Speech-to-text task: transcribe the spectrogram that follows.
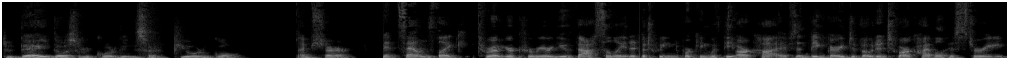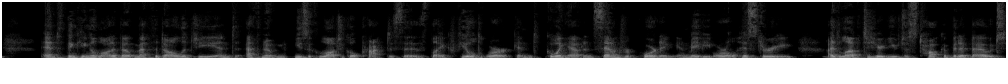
today those recordings are pure gold. I'm sure. It sounds like throughout your career, you vacillated between working with the archives and being very devoted to archival history and thinking a lot about methodology and ethnomusicological practices like field work and going out and sound recording and maybe oral history. I'd love to hear you just talk a bit about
